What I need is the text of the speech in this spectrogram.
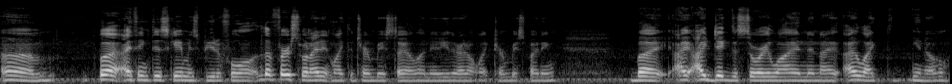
Um, but I think this game is beautiful. The first one, I didn't like the turn-based style in it either. I don't like turn-based fighting. But I, I dig the storyline, and I, I like, you know,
